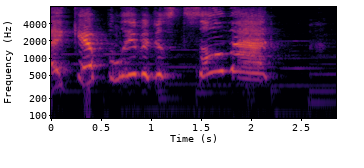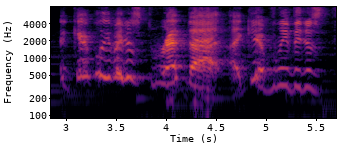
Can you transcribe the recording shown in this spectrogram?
I can't believe I just saw that. I can't believe I just read that. I can't believe they just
